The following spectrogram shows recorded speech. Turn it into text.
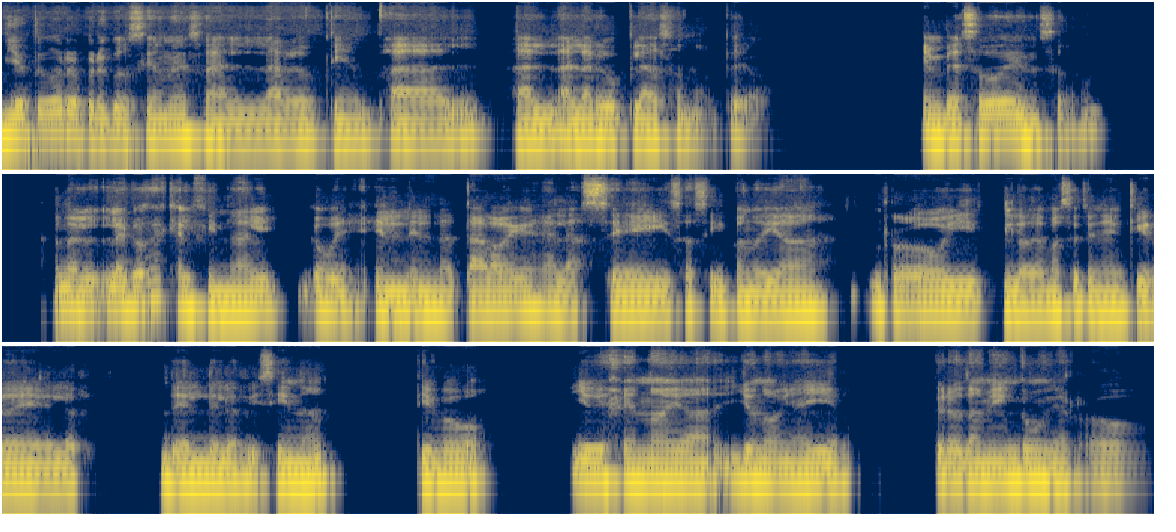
ya tuvo repercusiones a largo tiempo, al, al- a largo plazo, ¿no? Pero empezó denso. Bueno, la cosa es que al final, como en, en la tarde, a las seis, así, cuando ya Ro y los demás se tenían que ir de la, de la oficina, tipo, yo dije, no, ya, yo no voy a ir. Pero también como que Ro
